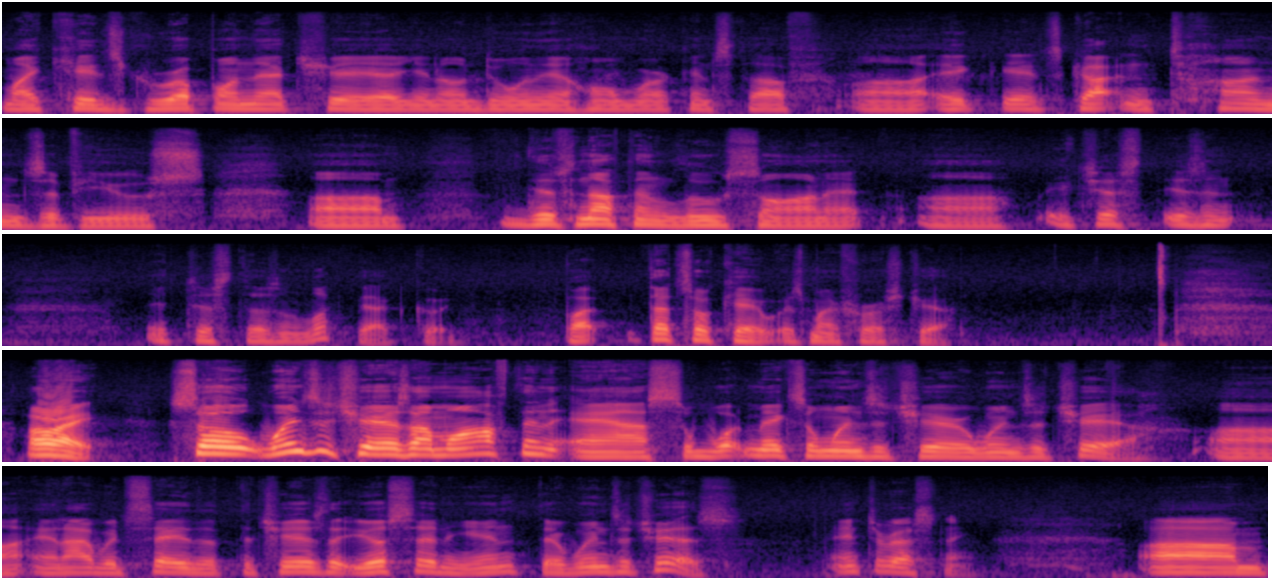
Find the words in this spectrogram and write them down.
My kids grew up on that chair, you know, doing their homework and stuff. Uh, it, it's gotten tons of use. Um, there's nothing loose on it. Uh, it just isn't, it just doesn't look that good. But that's okay, it was my first chair. All right, so Windsor chairs, I'm often asked what makes a Windsor chair a Windsor chair? Uh, and I would say that the chairs that you're sitting in, they're Windsor chairs. Interesting. Um,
